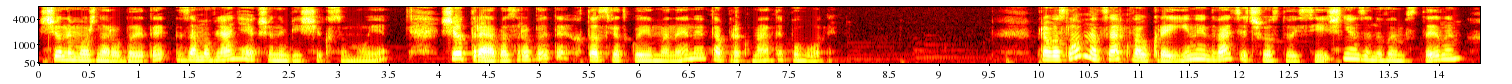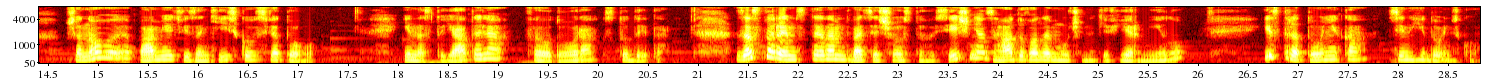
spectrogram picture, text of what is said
що не можна робити, замовляння, якщо небіжчик сумує, що треба зробити, хто святкує іменини та прикмети погоди. Православна церква України 26 січня за новим стилем вшановує пам'ять візантійського святого і настоятеля Феодора Студита. За старим стилем 26 січня згадували мучеників Єрмілу і стратоніка Сінгідонського.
